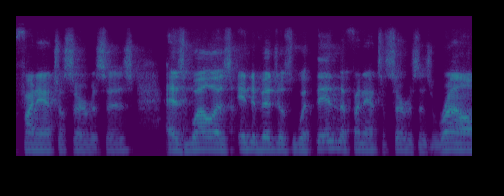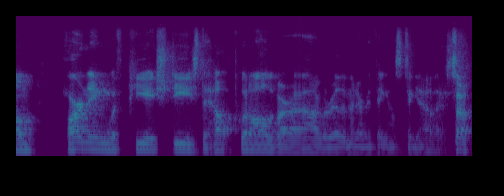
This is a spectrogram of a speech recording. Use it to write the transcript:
financial services, as well as individuals within the financial services realm, partnering with PhDs to help put all of our algorithm and everything else together. So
